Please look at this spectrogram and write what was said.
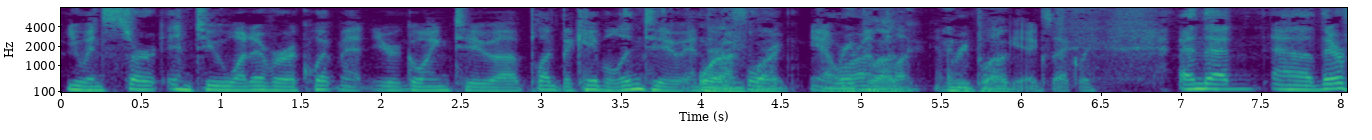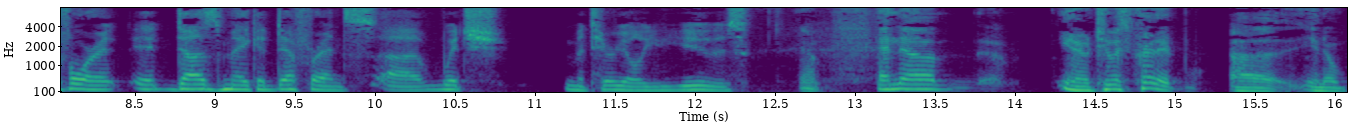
you insert into whatever equipment you're going to uh, plug the cable into, and or therefore, unplug, you know, and or replug, unplug and, and replug. replug. Yeah, exactly. And that, uh, therefore, it, it does make a difference uh, which material you use. Yeah, and uh, you know, to his credit, uh, you know,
